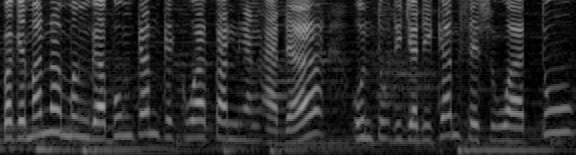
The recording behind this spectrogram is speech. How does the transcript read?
bagaimana menggabungkan kekuatan yang ada untuk dijadikan sesuatu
